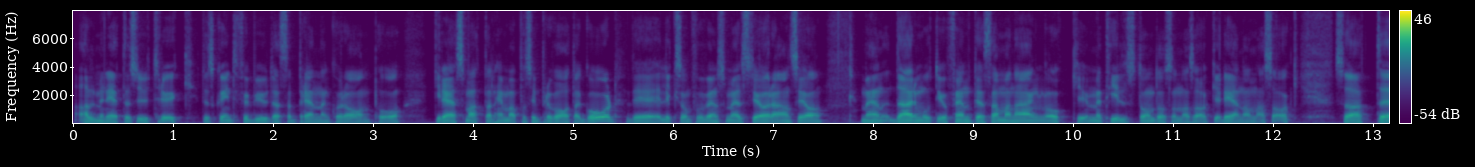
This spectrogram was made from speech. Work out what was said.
allmänhetens uttryck. Det ska inte förbjudas att bränna en koran på gräsmattan hemma på sin privata gård. Det liksom får vem som helst göra anser jag. Men däremot i offentliga sammanhang och med tillstånd och sådana saker, det är en annan sak. Så att, eh,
